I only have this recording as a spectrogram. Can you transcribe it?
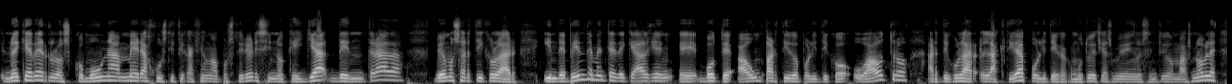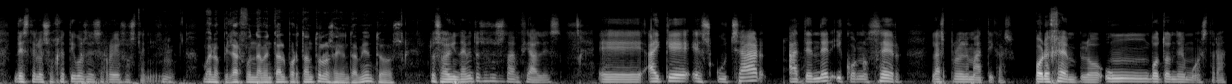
no hay que verlos como una mera justificación a posteriori, sino que ya de entrada debemos articular, independientemente de que alguien eh, vote a un partido político o a otro, articular la actividad política, como tú decías muy bien en el sentido más noble, desde los objetivos de desarrollo sostenible. Hmm. Bueno, pilar fundamental, por tanto, los ayuntamientos. Los ayuntamientos son sustanciales. Eh, hay que escuchar atender y conocer las problemáticas. Por ejemplo, un botón de muestra,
